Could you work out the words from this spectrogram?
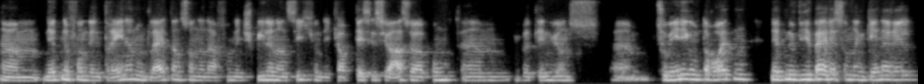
Ähm, nicht nur von den Trainern und Leitern, sondern auch von den Spielern an sich. Und ich glaube, das ist ja auch so ein Punkt, ähm, über den wir uns ähm, zu wenig unterhalten. Nicht nur wir beide, sondern generell,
